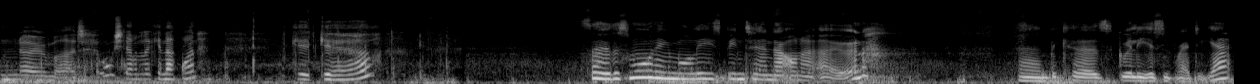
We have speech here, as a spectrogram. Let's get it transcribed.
No mud. Oh, she's having a look in that one. Good girl. So this morning Molly's been turned out on her own um, because Gwilly isn't ready yet.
